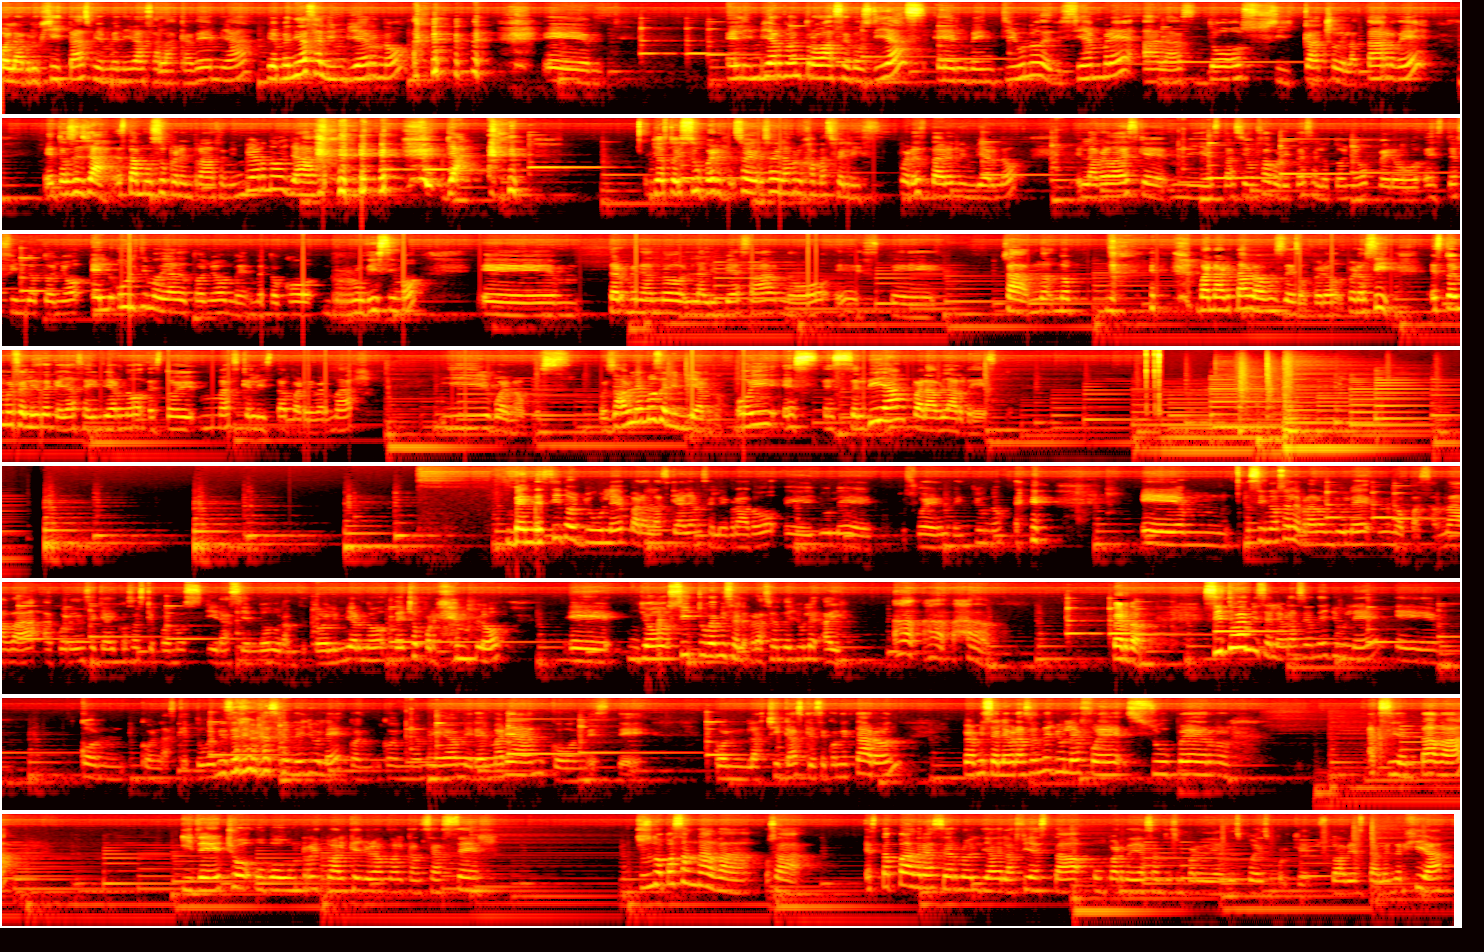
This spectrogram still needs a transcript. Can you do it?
Hola brujitas, bienvenidas a la academia, bienvenidas al invierno. Eh, el invierno entró hace dos días, el 21 de diciembre a las 2 y cacho de la tarde. Entonces ya, estamos súper entradas en invierno, ya, ya. Yo estoy súper, soy, soy la bruja más feliz por estar en invierno. La verdad es que mi estación favorita es el otoño, pero este fin de otoño, el último día de otoño me, tocó rudísimo. Eh, terminando la limpieza, ¿no? Este, o sea, no, no bueno, ahorita hablamos de eso, pero, pero sí, estoy muy feliz de que ya sea invierno, estoy más que lista para hibernar. Y bueno, pues, pues hablemos del invierno. Hoy es, es el día para hablar de esto. Bendecido Yule para las que hayan celebrado. Eh, Yule pues, fue el 21. Em, si no celebraron Yule, no pasa nada. Acuérdense que hay cosas que podemos ir haciendo durante todo el invierno. De hecho, por ejemplo, eh, yo sí tuve mi celebración de Yule. Ahí. Ah, ah, ah. Perdón. Sí tuve mi celebración de Yule. Con, con, las que tuve mi celebración de Yule, con, con mi amiga Mirel Marian, con, este, con las chicas que se conectaron. Pero mi celebración de Yule fue súper accidentada y de hecho hubo un ritual que yo ya no alcancé a hacer. Entonces no pasa nada, o sea, está padre hacerlo el día de la fiesta, un par de días antes, un par de días después, porque todavía está la energía,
